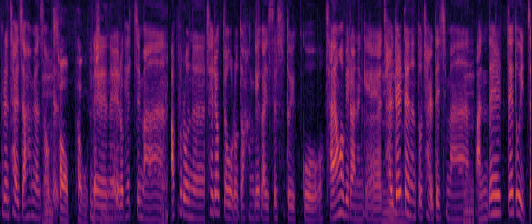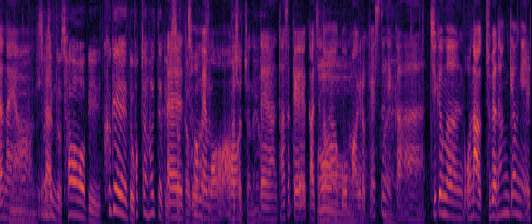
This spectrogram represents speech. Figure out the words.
프랜차이즈 하면서 음, 사업하고 계시는 네네 거. 이렇게 했지만 네. 앞으로는 체력적으로도 한계가 있을 수도 있고 자영업이라는 게 잘될 음. 때는 또 잘 되지만 음. 안 될 때도 있잖아요. 음, 그러니까 선생님도 사업이 크게도 확장할 때도 네, 있었다고 처음에 하셨, 뭐 하셨잖아요. 네, 한 다섯 개까지도 어. 하고 막 이렇게 했으니까 지금은 워낙 주변 환경이 일-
